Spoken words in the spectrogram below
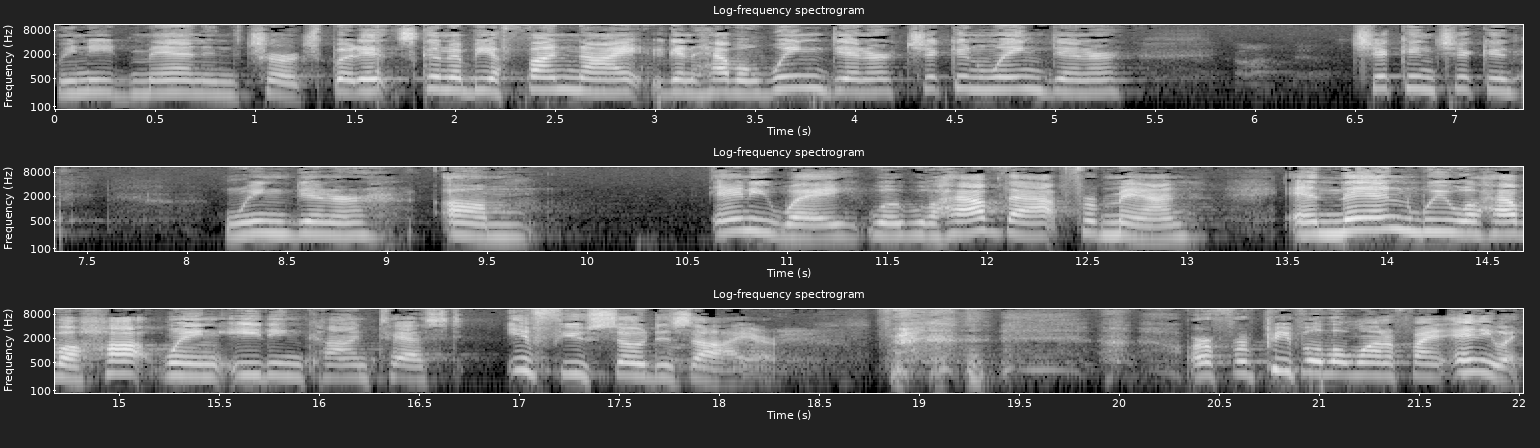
we need men in the church but it's going to be a fun night. We're going to have a wing dinner chicken wing dinner. Chicken chicken wing dinner. Um, anyway we'll, we'll have that for men and then we will have a hot wing eating contest if you so desire or for people that want to find anyway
